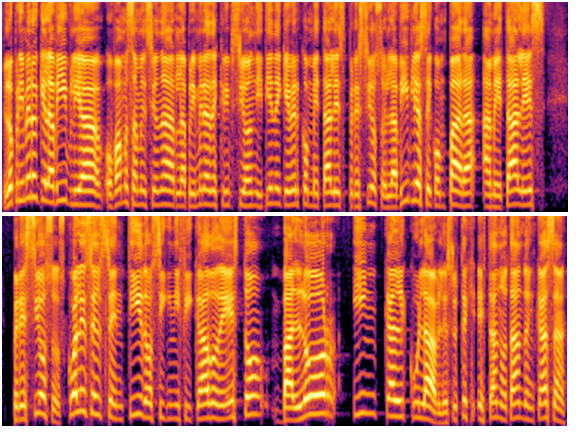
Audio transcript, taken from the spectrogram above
Lo primero que la Biblia, o vamos a mencionar la primera descripción, y tiene que ver con metales preciosos. La Biblia se compara a metales preciosos. ¿Cuál es el sentido, significado de esto? Valor incalculable. Si usted está anotando en casa,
